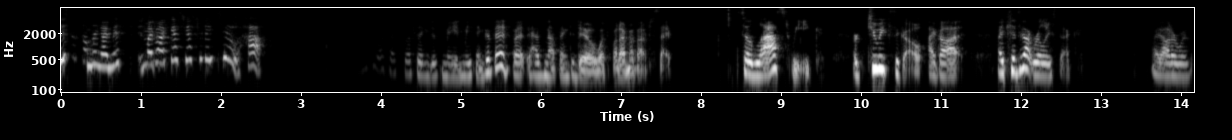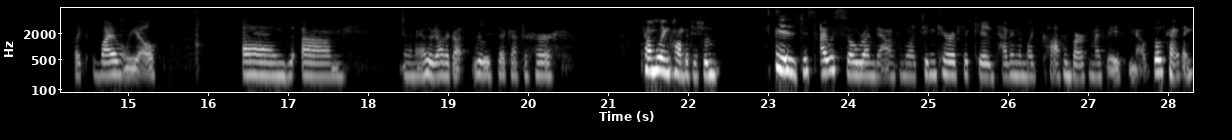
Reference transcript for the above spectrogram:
This is something I missed in my podcast yesterday too. Ha! The Nikola Tesla thing just made me think of it, but it has nothing to do with what I'm about to say. So last week or two weeks ago, I got my kids got really sick. My daughter was like violently ill, and um, and my other daughter got really sick after her tumbling competition is just I was so run down from like taking care of sick kids, having them like cough and barf in my face, you know, those kind of things.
